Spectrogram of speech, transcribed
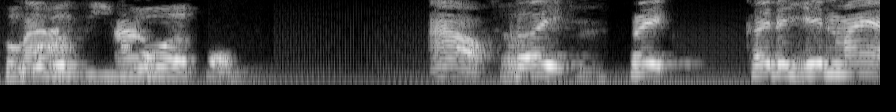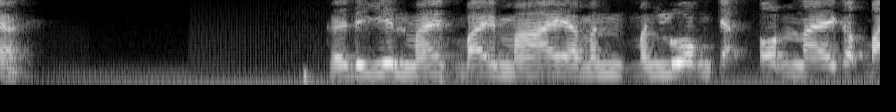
ผมก็เพิ่งพิมพ์มั่วก่อนอ้าวครับเคยเคย เคยได้ยินไหมอะ เคยได้ยินไหมใบไม้อะมันมันร่วงจากต้นไหนก็ใบ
